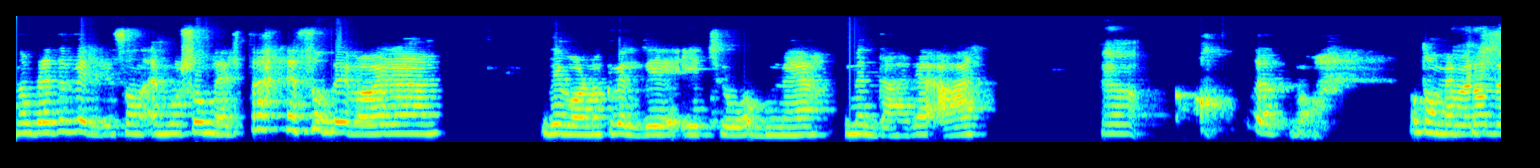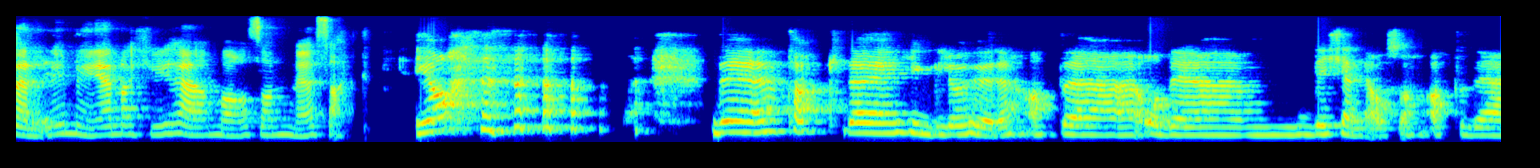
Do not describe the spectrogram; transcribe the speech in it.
Nå ble det veldig sånn emosjonelt, så det var, eh, det var nok veldig i tråd med, med der jeg er Ja. akkurat nå. Og da må jeg er det er veldig mye energi her, bare sånn er. Ja. det, takk, det er hyggelig å høre. At, eh, og det, det kjenner jeg også. At det,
